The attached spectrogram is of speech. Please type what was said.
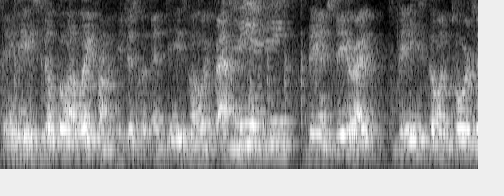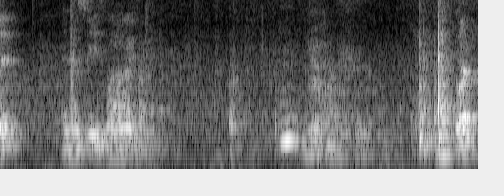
C and D, is still going away from it. He's just, at D, he's going away faster. B and C. B and C, right? B, he's going towards it, and then C is going away from it. What?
